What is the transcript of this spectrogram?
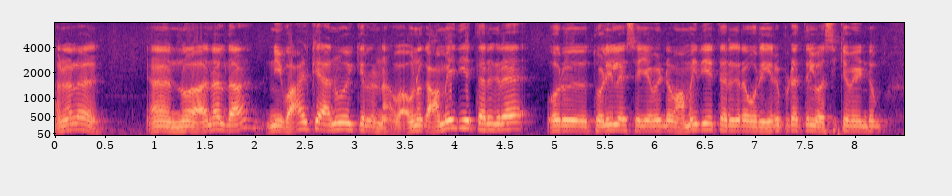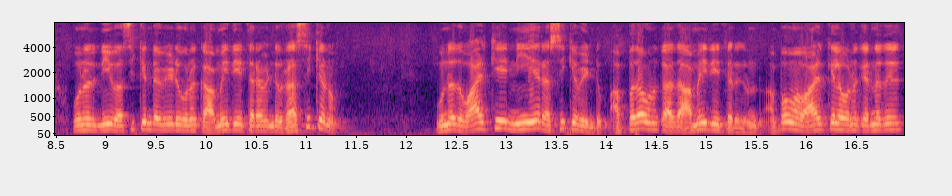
அதனால் நோ அதனால தான் நீ வாழ்க்கையை அனுபவிக்கலைன்னா உனக்கு அமைதியை தருகிற ஒரு தொழிலை செய்ய வேண்டும். அமைதியை தருகிற ஒரு இருப்பிடத்தில் வசிக்க வேண்டும். உனது நீ வசிக்கின்ற வீடு உனக்கு அமைதியை தர வேண்டும். ரசிக்கணும். உனது வாழ்க்கையை நீயே ரசிக்க வேண்டும். அப்போ தான் உனக்கு அது அமைதியை தருகிறது. அப்போ உன் வாழ்க்கையில் உனக்கு என்னது?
